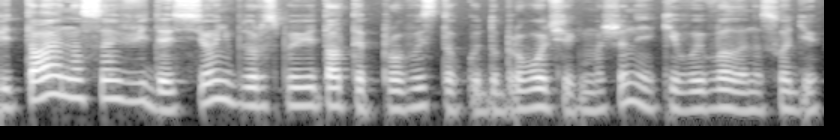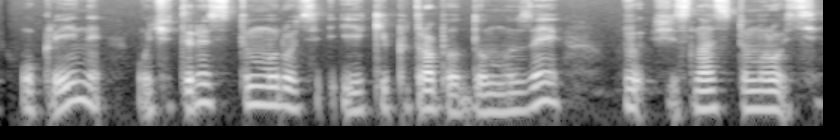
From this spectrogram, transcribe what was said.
Вітаю на своєму відео. Сьогодні буду розповідати про виставку добровольчих машин, які воювали на сході України у 2014 році і які потрапили до музею в 2016 році.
